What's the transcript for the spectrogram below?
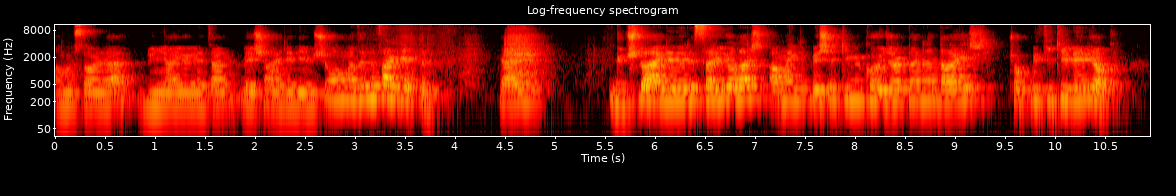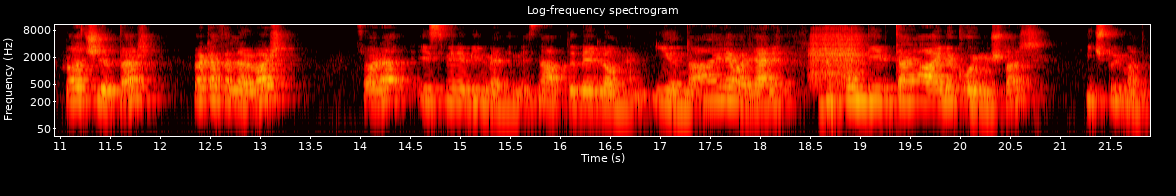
Ama sonra dünyayı yöneten 5 aile diye bir şey olmadığını fark ettim. Yani güçlü aileleri sayıyorlar ama ilk 5'e kimi koyacaklarına dair çok bir fikirleri yok. Rothschild'ler, Rockefeller var, Sonra ismini bilmediğimiz, ne yaptığı belli olmayan yığınla aile var. Yani Dupont diye bir tane aile koymuşlar. Hiç duymadım.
